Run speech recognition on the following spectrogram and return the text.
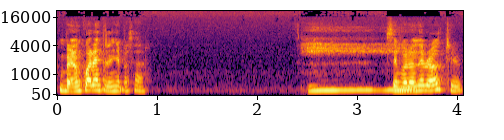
Cumplieron 40 el año pasado. Se fueron de road trip.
